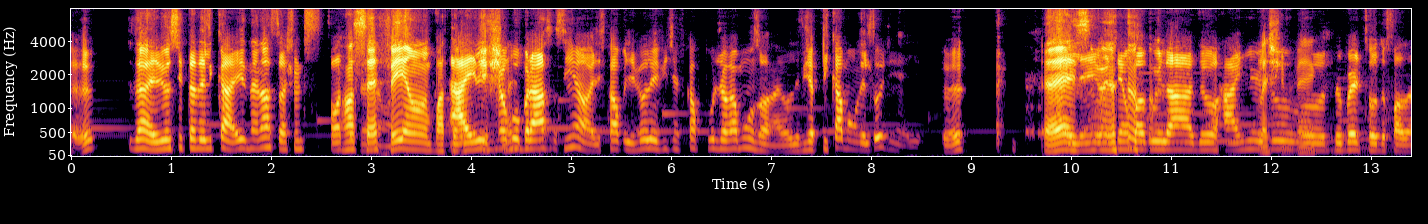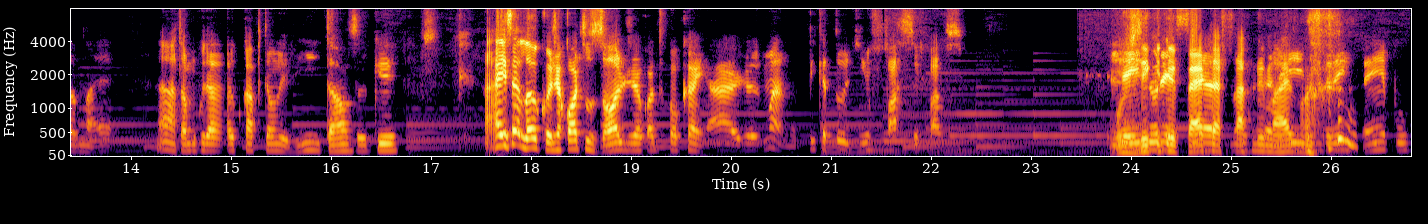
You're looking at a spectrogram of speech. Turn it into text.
Hã? Não, ele viu citando ele cair, né? Nossa, eu acho muito foda. Nossa, né, é mano? feio, bater Aí ele joga né? o braço assim, ó. Ele, fica, ele vê o Levi já fica puto jogar a mãozona. O Levi já pica a mão dele todinha. Aí. Hã? É, Aí isso tem um bagulho lá do Rainer do, do Bertoldo falando, né? Ah, toma cuidado com o Capitão Levi e tal, não sei o que. Aí isso é louco, eu já corto os olhos, já corto o calcanhar, já- mano, pica tudinho, fácil, fácil. O Zeke de perto é fraco demais, ali, mano. Tem tempo.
